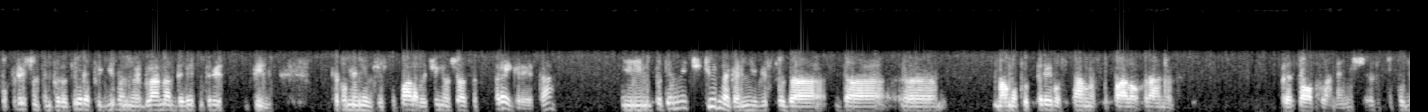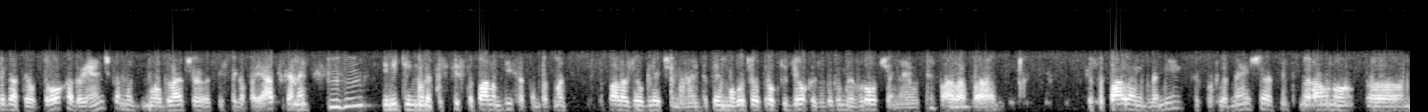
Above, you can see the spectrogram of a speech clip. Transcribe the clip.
poprečna temperatura pri gibanju je bila nad 39 stopinj. Kar pomeni, da se stopala večino časa pregreta In potem nič čudnega ni v bistvu, da, da uh, imamo potrebo stalno stopala ohranjati pretopla. Ne. Če pogledate otroka, dojenčka, mu oblačajo tistega pajacka ne, uh. -huh. in niti mu ne pusti stopalom dihati, ampak ima stopala že oblečena. Ne. Potem mogoče otrok tudi joka, zato mu je vroče, ne, stopala pa. Ker stopala in dlani, ker so hladnejše, tudi naravno um,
